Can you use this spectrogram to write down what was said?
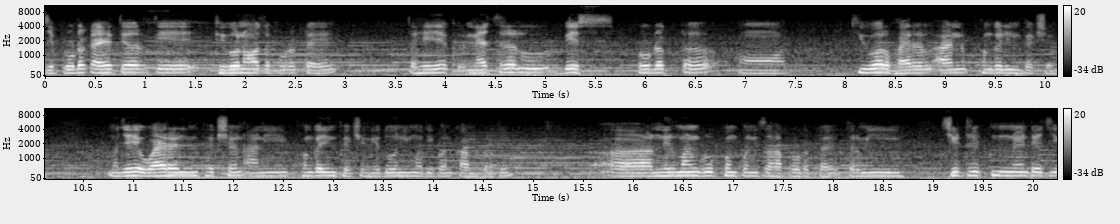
जे प्रोडक्ट आहे तर ते फिगो नावाचं प्रोडक्ट आहे. तर हे एक natural base product cure viral and fungal infection म्हणजे हे व्हायरल इन्फेक्शन आणि फंगल इन्फेक्शन हे दोन्हीमध्ये पण काम करतो. निर्माण ग्रुप कंपनीचा हा प्रोडक्ट आहे. तर मी सी ट्रीटमेंट याची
